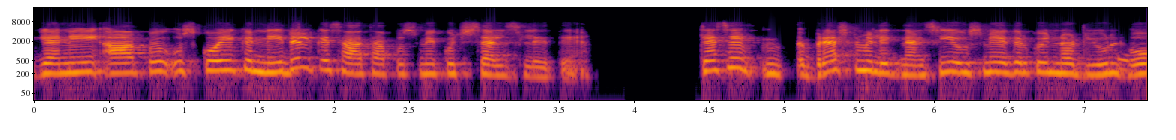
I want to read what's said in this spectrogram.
यानी आप उसको एक नीडल के साथ आप उसमें कुछ सेल्स लेते हैं। जैसे ब्रेस्ट में लिग्नेंसी है उसमें अगर कोई नोड्यूल हो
